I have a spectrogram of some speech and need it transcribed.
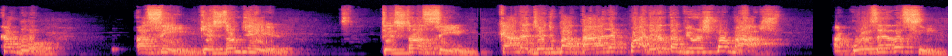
acabou. Assim, questão de. Questão assim, cada dia de batalha, 40 aviões para baixo. A coisa era assim:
